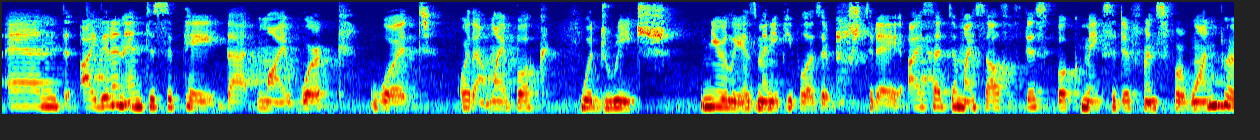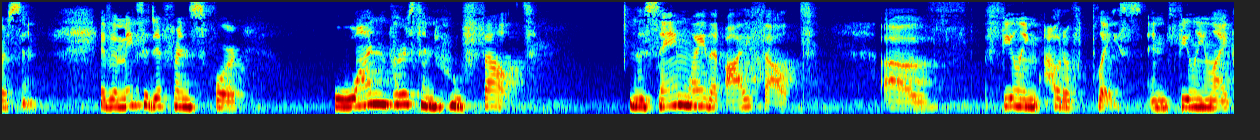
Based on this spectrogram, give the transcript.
And I didn't anticipate that my work would, or that my book would reach nearly as many people as it reached today. I said to myself, if this book makes a difference for one person, if it makes a difference for one person who felt the same way that I felt, of feeling out of place and feeling like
